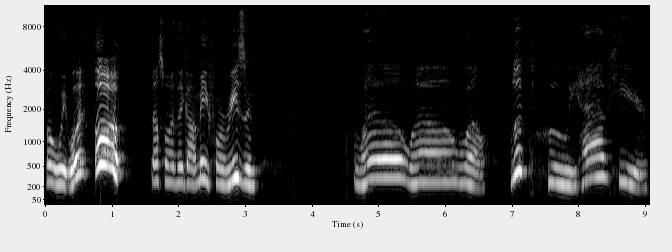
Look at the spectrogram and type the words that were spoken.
Oh wait, what? Oh! That's why they got me for a reason. Well, well, well. Look who we have here.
